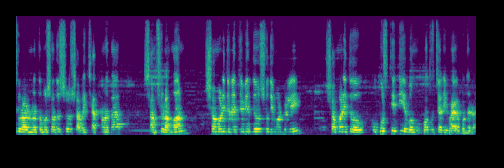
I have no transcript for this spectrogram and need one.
সুরার অন্যতম সদস্য সাবেক ছাত্রনেতা শামসুর রহমান সম্মানিত নেতৃবৃন্দ সুধী মণ্ডলী সম্মানিত উপস্থিতি এবং পথচারী ভাই বোনেরা,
